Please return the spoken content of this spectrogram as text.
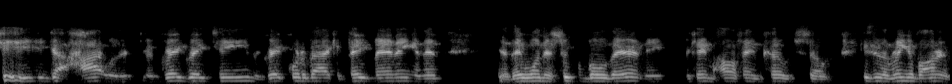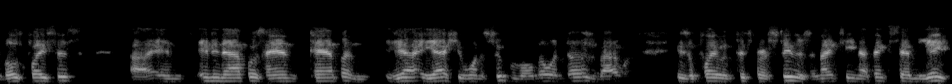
he, he got hot with a, great, great team, a great quarterback, and Peyton Manning, and then you know, they won their Super Bowl there, and he became a Hall of Fame coach. So he's in the Ring of Honor at both places. Uh, in Indianapolis and Tampa, and he, he actually won a Super Bowl. No one knows about it. He was a player with Pittsburgh Steelers in 19, I think, 78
